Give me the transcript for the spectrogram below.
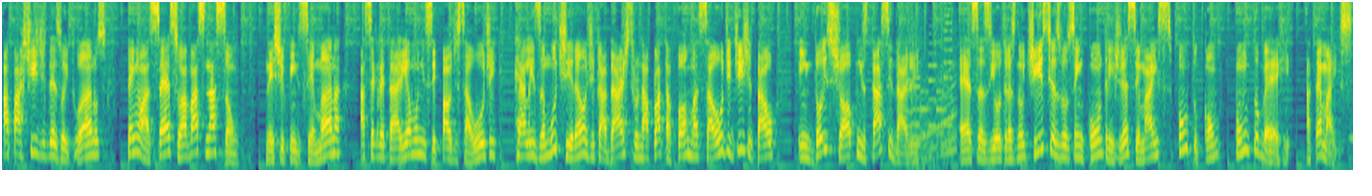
a partir de 18 anos tenham acesso à vacinação. Neste fim de semana, a Secretaria Municipal de Saúde realiza mutirão de cadastro na plataforma Saúde Digital em dois shoppings da cidade. Essas e outras notícias você encontra em gcmais.com.br. Até mais!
